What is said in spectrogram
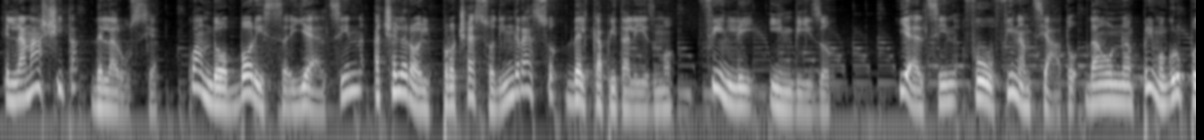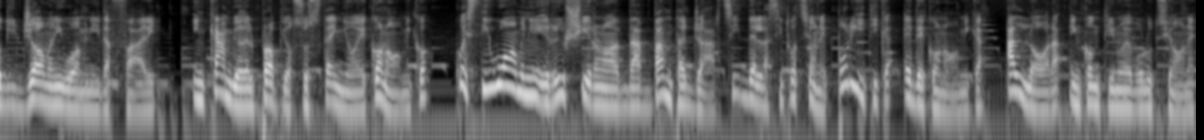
e la nascita della Russia quando Boris Yeltsin accelerò il processo d'ingresso del capitalismo, fin lì in viso. Yeltsin fu finanziato da un primo gruppo di giovani uomini d'affari. In cambio del proprio sostegno economico, questi uomini riuscirono ad avvantaggiarsi della situazione politica ed economica, allora in continua evoluzione.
